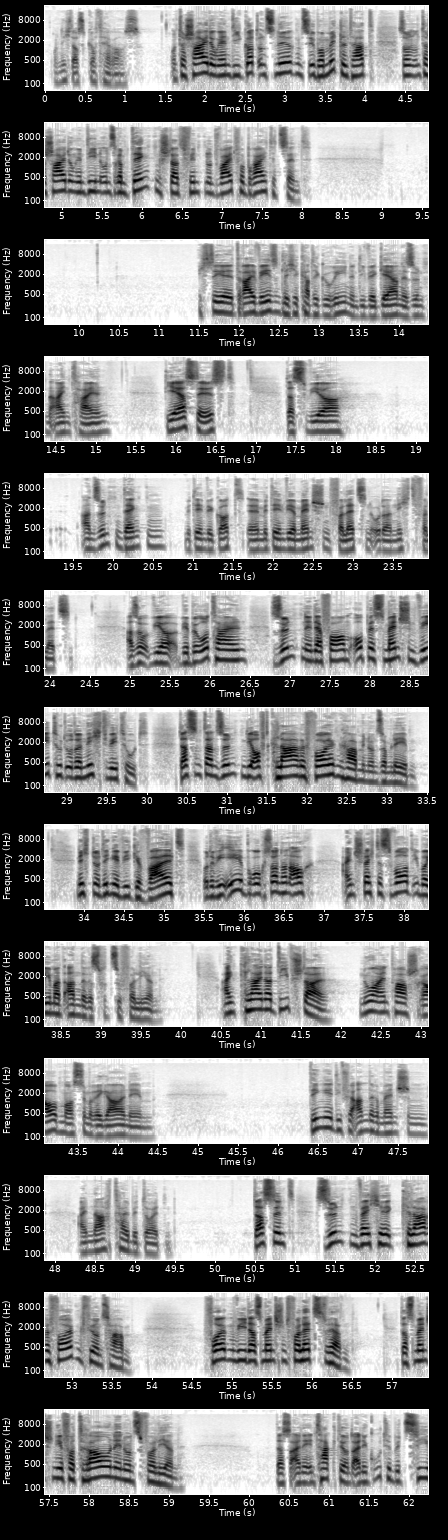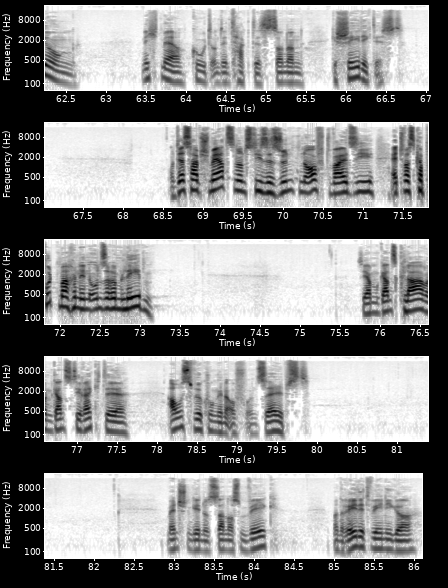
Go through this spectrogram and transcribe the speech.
und nicht aus Gott heraus. Unterscheidungen, die Gott uns nirgends übermittelt hat, sondern Unterscheidungen, die in unserem Denken stattfinden und weit verbreitet sind. Ich sehe drei wesentliche Kategorien, in die wir gerne Sünden einteilen. Die erste ist, dass wir an Sünden denken, mit denen wir Gott, äh, mit denen wir Menschen verletzen oder nicht verletzen. Also wir, wir beurteilen Sünden in der Form, ob es Menschen wehtut oder nicht wehtut. Das sind dann Sünden, die oft klare Folgen haben in unserem Leben. Nicht nur Dinge wie Gewalt oder wie Ehebruch, sondern auch ein schlechtes Wort über jemand anderes zu verlieren. Ein kleiner Diebstahl, nur ein paar Schrauben aus dem Regal nehmen. Dinge, die für andere Menschen einen Nachteil bedeuten. Das sind Sünden, welche klare Folgen für uns haben. Folgen wie, dass Menschen verletzt werden, dass Menschen ihr Vertrauen in uns verlieren, dass eine intakte und eine gute Beziehung nicht mehr gut und intakt ist, sondern geschädigt ist. Und deshalb schmerzen uns diese Sünden oft, weil sie etwas kaputt machen in unserem Leben. Sie haben ganz klare und ganz direkte Auswirkungen auf uns selbst. Menschen gehen uns dann aus dem Weg, man redet weniger,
